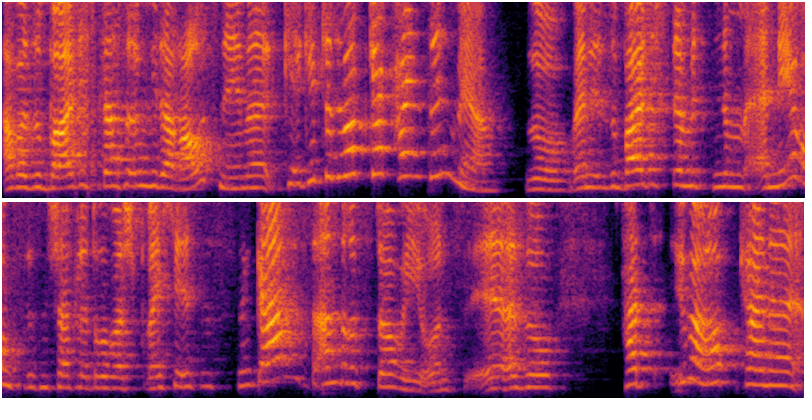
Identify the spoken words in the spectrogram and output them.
Aber sobald ich das irgendwie da rausnehme, gibt es überhaupt gar keinen Sinn mehr. So, wenn, sobald ich da mit einem Ernährungswissenschaftler drüber spreche, ist es eine ganz andere Story und äh, also hat überhaupt keine,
